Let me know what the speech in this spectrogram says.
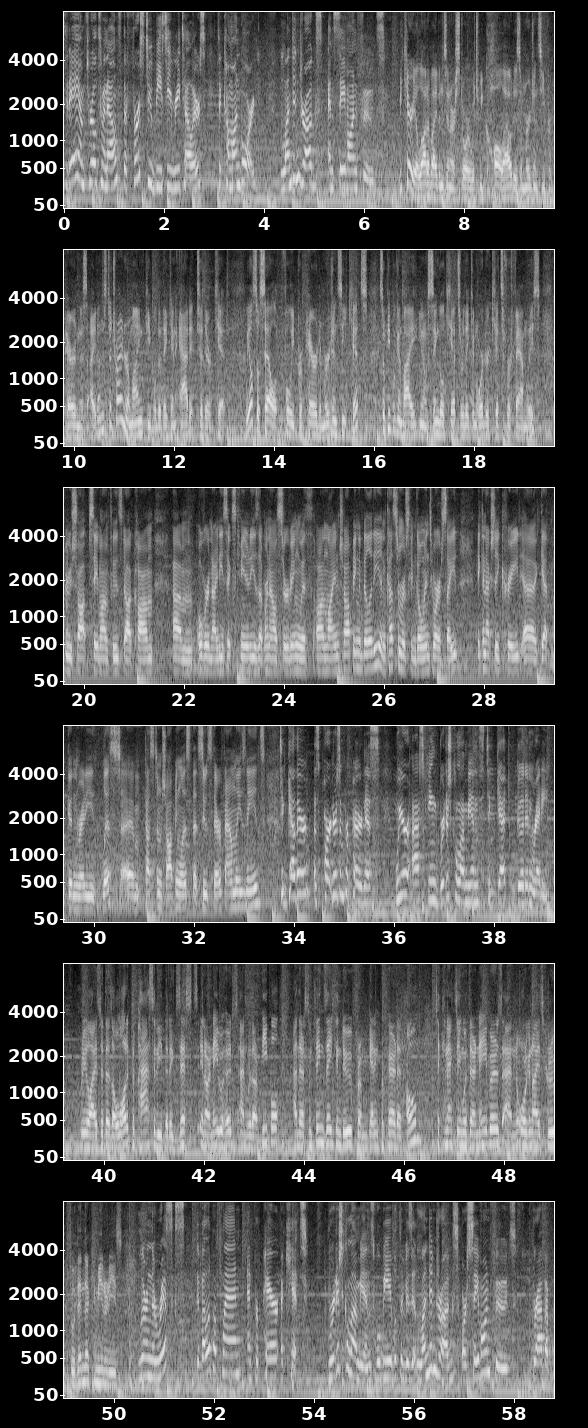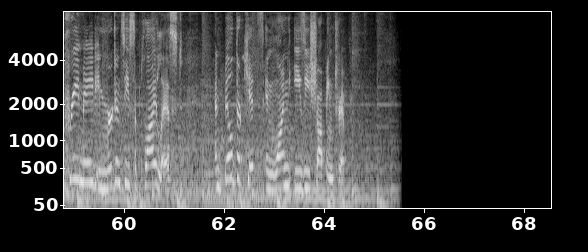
Today, I'm thrilled to announce the first two BC retailers to come on board, London Drugs and Save On Foods. We carry a lot of items in our store which we call out as emergency preparedness items to try and remind people that they can add it to their kit. We also sell fully prepared emergency kits, so people can buy you know single kits or they can order kits for families. Through shopsaveonfoods.com, um, over 96 communities that we're now serving with online shopping ability, and customers can go into our site. They can actually create a get good and ready list, a um, custom shopping list that suits their family's needs. Together, as partners in preparedness, we are asking British Columbians to get good and ready realize that there's a lot of capacity that exists in our neighborhoods and with our people, and there are some things they can do from getting prepared at home to connecting with their neighbors and organized groups within their communities. Learn the risks, develop a plan, and prepare a kit. British Columbians will be able to visit London Drugs or Save On Foods, grab a pre-made emergency supply list, and build their kits in one easy shopping trip.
